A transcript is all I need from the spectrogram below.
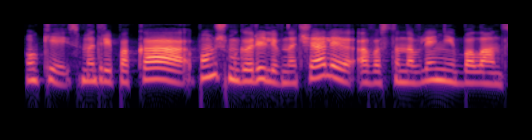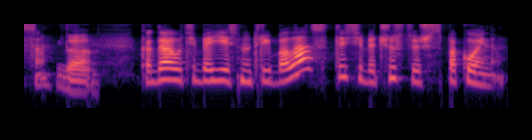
Окей, okay, смотри, пока... Помнишь, мы говорили в начале о восстановлении баланса? Да. Когда у тебя есть внутри баланс, ты себя чувствуешь спокойным.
